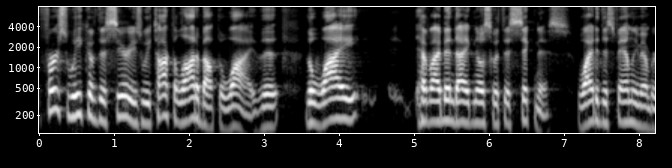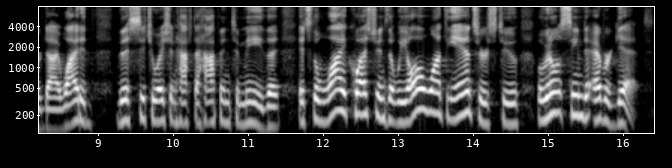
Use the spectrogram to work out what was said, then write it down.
first week of this series, we talked a lot about the why. The, the why have I been diagnosed with this sickness? Why did this family member die? Why did this situation have to happen to me? The, it's the why questions that we all want the answers to, but we don't seem to ever get.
